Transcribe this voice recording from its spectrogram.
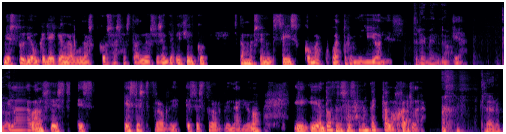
mi estudio, aunque lleguen algunas cosas hasta el año 65, estamos en 6,4 millones. Tremendo. El avance es, es, es, extraordinario, es extraordinario, ¿no? Y, y entonces a esa gente hay que alojarla. claro.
